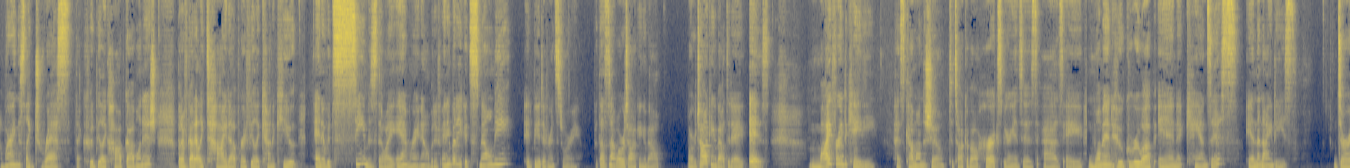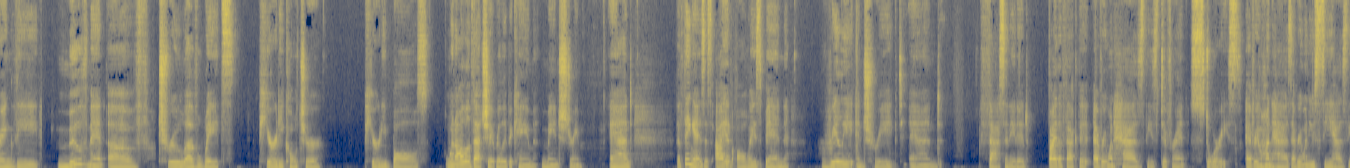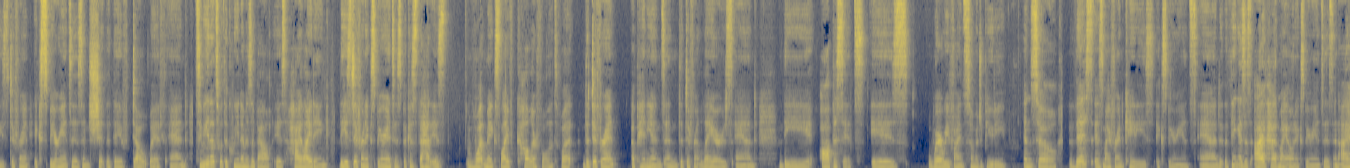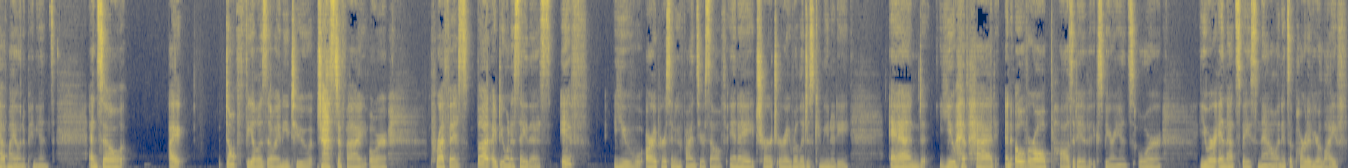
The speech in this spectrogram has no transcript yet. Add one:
I'm wearing this like dress that could be like hobgoblinish, but I've got it like tied up where I feel like kind of cute. And it would seem as though I am right now, but if anybody could smell me, it'd be a different story. But that's not what we're talking about. What we're talking about today is my friend Kady has come on the show to talk about her experiences as a woman who grew up in Kansas in the 90s during the movement of true love waits, purity culture, purity balls, when all of that shit really became mainstream. And the thing is, is I have always been really intrigued and fascinated by the fact that everyone has these different stories. Everyone has, everyone you see has these different experiences and shit that they've dealt with. And to me, that's what the Queendom is about, is highlighting these different experiences because that is what makes life colorful. It's what the different opinions and the different layers and the opposites is where we find so much beauty. And so this is my friend Kady's experience. And the thing is is I've had my own experiences and I have my own opinions. And so I don't feel as though I need to justify or preface, but I do want to say this. If you are a person who finds yourself in a church or a religious community and you have had an overall positive experience or you are in that space now and it's a part of your life,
